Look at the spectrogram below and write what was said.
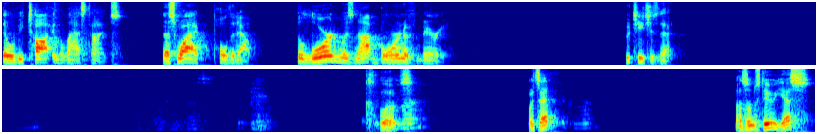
that will be taught in the last times. That's why I pulled it out. The Lord was not born of Mary. Who teaches that? Close. What's that? Muslims do, yes.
